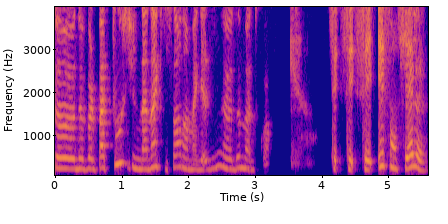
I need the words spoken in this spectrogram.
euh, ne veulent pas tous une nana qui sort d'un magazine de mode, quoi. C'est essentiel.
